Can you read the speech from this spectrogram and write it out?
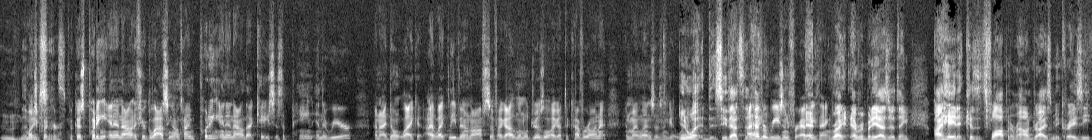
hmm, much quicker. sense. Because putting it in and out, if you're glassing all the time, putting in and out of that case is a pain in the rear, and I don't like it. I like leaving it off, so if I got a little drizzle, I got the cover on it, and my lens doesn't get wet. You know what? See, that's the I thing. have a reason for everything. Right. Everybody has their thing. I hate it because it's flopping around, drives me crazy.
